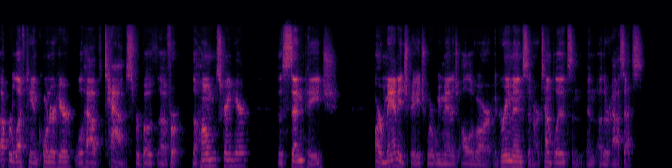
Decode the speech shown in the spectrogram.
upper left-hand corner here, we'll have tabs for both, uh, for the home screen here, the send page, our manage page where we manage all of our agreements and our templates and, and other assets.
